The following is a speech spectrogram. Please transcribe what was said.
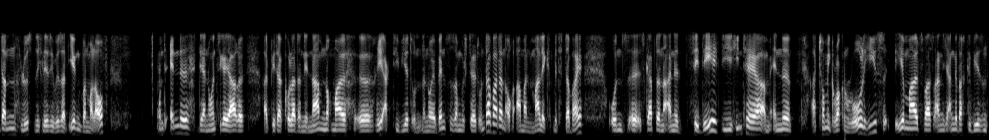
Dann lösten sich Lazy Wizard irgendwann mal auf. Und Ende der 90er Jahre hat Peter Koller dann den Namen nochmal äh, reaktiviert und eine neue Band zusammengestellt. Und da war dann auch Arman Malek mit dabei. Und äh, es gab dann eine CD, die hinterher am Ende Atomic Rock'n'Roll hieß. Ehemals war es eigentlich angedacht gewesen,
